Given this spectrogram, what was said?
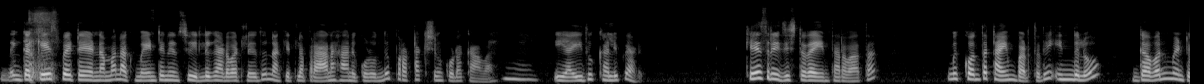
ఇంకా కేసు పెట్టేయండి అమ్మా నాకు మెయింటెనెన్స్ ఇల్లు గడవట్లేదు నాకు ఇట్లా ప్రాణహాని కూడా ఉంది ప్రొటెక్షన్ కూడా కావాలి. ఈ ఐదు కలిపాడు కేసు రిజిస్టర్ అయిన తర్వాత మీకు కొంత టైం పడుతుంది. ఇందులో గవర్నమెంట్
